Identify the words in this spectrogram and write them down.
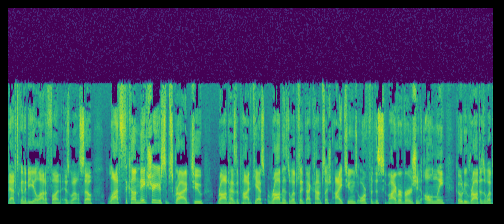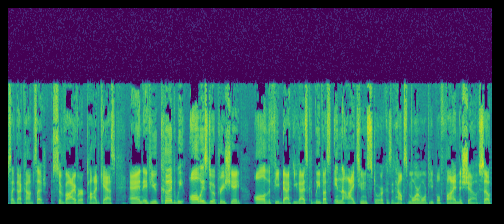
That's going to be a lot of fun as well. So lots to come. Make sure you're subscribed to Rob Has a Podcast. Rob has a website.com slash iTunes or for the Survivor version only, go to Rob has a website.com slash Survivor Podcast. And if you could, we always do appreciate all the feedback you guys could leave us in the iTunes store because it helps more and more people find the show. So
